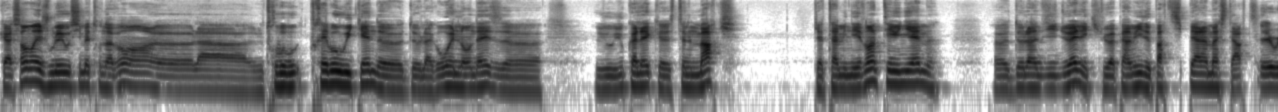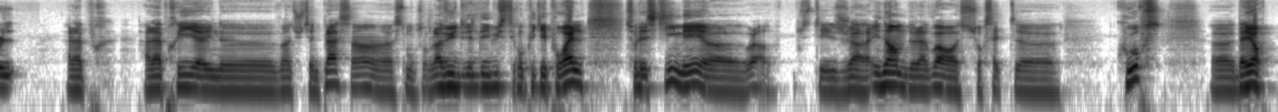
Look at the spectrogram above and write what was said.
Cassandre, et je voulais aussi mettre en avant hein, le très beau, très beau week-end euh, de la groenlandaise euh, Yukalek Stelmark, qui a terminé 21ème euh, de l'individuel et qui lui a permis de participer à la Mastart. Et eh oui. Elle a pris une 28e place. Hein. on l'a vu dès le début, c'était compliqué pour elle sur les skis, mais voilà, c'était déjà énorme de la voir sur cette course. D'ailleurs,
